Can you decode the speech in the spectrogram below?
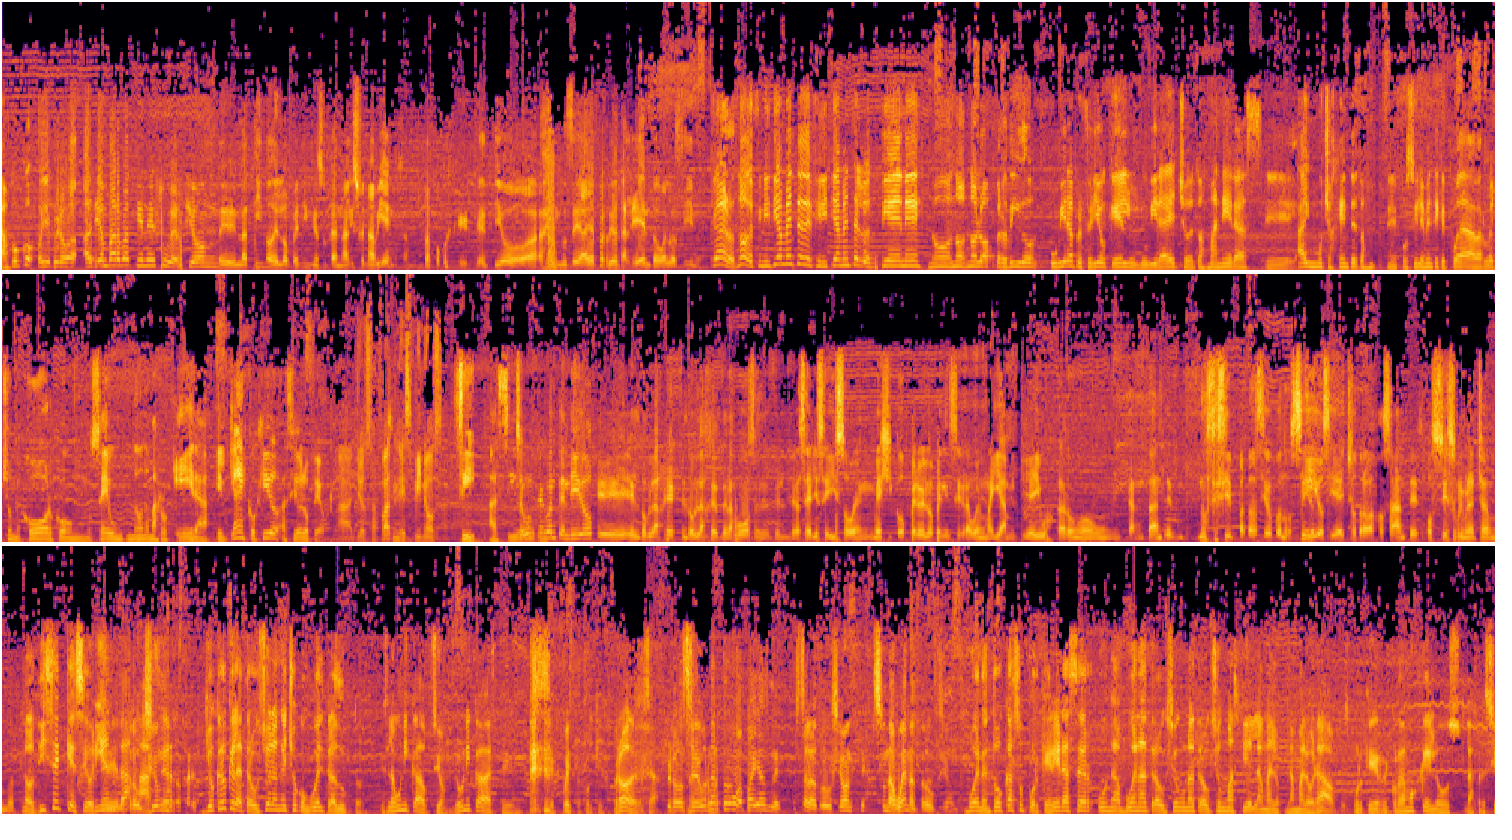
Tampoco, Oye, pero Adrián Barba tiene su versión en latino del opening en su canal y suena bien. O sea, tampoco es que el tío, ah, no sé, haya perdido el talento o algo así. ¿no? claro, no, definitivamente, definitivamente lo tiene, no, no, no lo ha perdido. Hubiera preferido que él lo hubiera hecho de todas maneras. Eh, hay mucha gente todas- eh, posiblemente que pueda haberlo hecho mejor con, no sé, un- una onda más rockera. El que han escogido ha sido lo peor. A Josafat Sí. Espinosa. Sí, ha sido. Según tengo entendido, que el doblaje, el doblaje de las voces de, de- de la serie se hizo en México, pero el opening se grabó en Miami y ahí buscaron a un cantante. No sé si el pata ha sido conocido, Pero- si ha hecho trabajos antes o si es su primera chamba. No, dice que se orienta Eh, la traducción a hacer Yo creo que la traducción la han hecho con Google Traductor. Es la única opción, la única este, respuesta, porque, brother, o sea. Pero no según. Arturo Guapayas le gusta la traducción, es una buena traducción. Bueno, en todo caso, por querer hacer una buena traducción, una traducción más fiel, la han, mal- la pues, porque recordamos que los, las versiones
